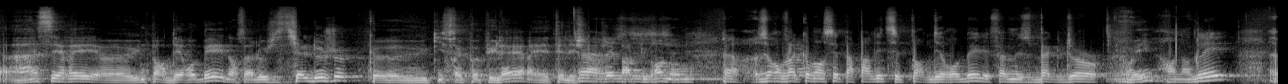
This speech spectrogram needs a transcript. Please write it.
insérer euh, une porte dérobée dans un logiciel de jeu qui serait populaire et téléchargé par le plus grand nombre. Alors, on va commencer par parler de ces portes dérobées, les fameuses backdoor en anglais. Euh,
